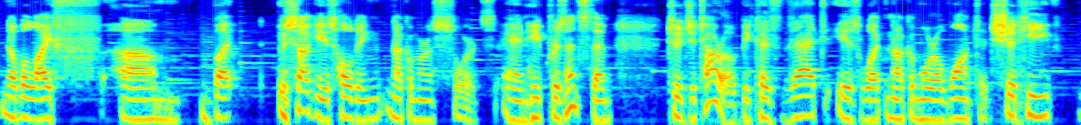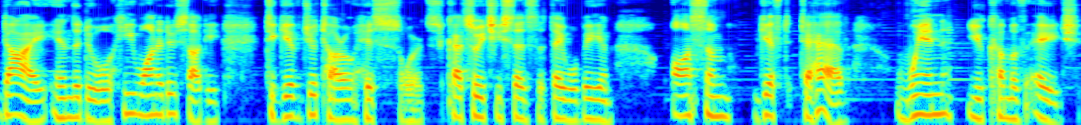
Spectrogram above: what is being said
noble life, um, but Usagi is holding Nakamura's swords, and he presents them to Jotaro because that is what Nakamura wanted. Should he die in the duel, he wanted Usagi to give Jotaro his swords. Katsuichi says that they will be an awesome gift to have when you come of age,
